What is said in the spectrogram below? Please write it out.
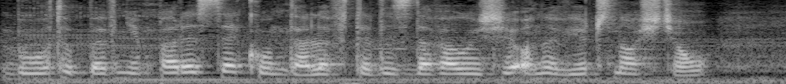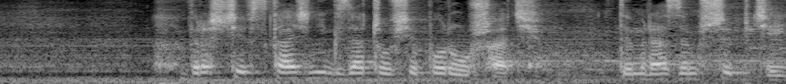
Było to pewnie parę sekund, ale wtedy zdawały się one wiecznością. Wreszcie wskaźnik zaczął się poruszać. Tym razem szybciej,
